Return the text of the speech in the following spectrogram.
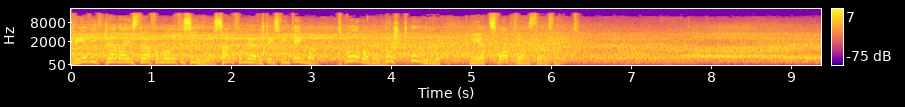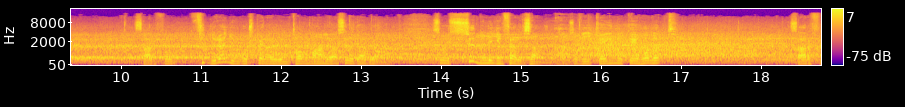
Tre vitklädda i straffområdet för Sirius. Sarfo med överstegsfint en gång, två gånger. Börs med ett svagt vänsteravslut. Sarfo, fyra Djurgårdsspelare runt honom och han löser det där bra. Så synnerligen följsam. Också vika in åt det hållet. Sarfo.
